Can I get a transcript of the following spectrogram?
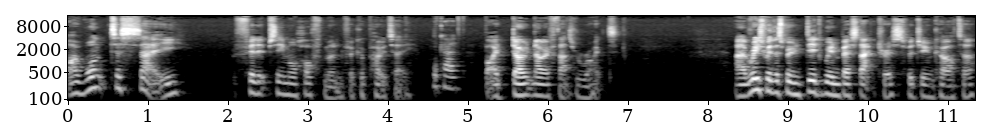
I want to say Philip Seymour Hoffman for Capote, Okay. but I don't know if that's right. Uh, Reese Witherspoon did win Best Actress for June Carter.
